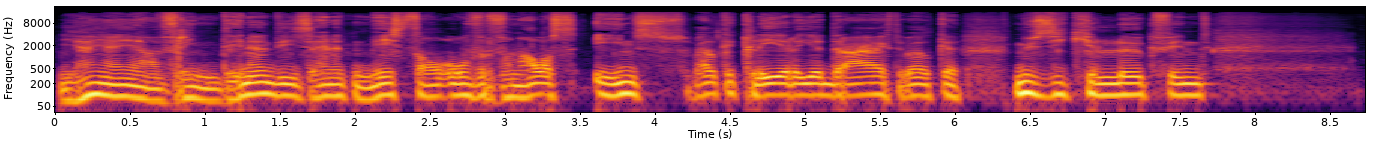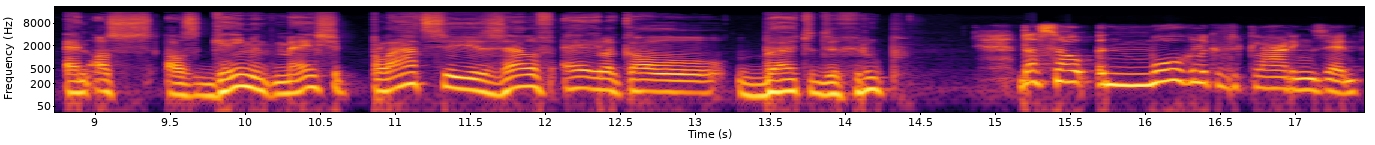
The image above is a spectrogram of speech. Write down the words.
Ja, ja, ja. Vriendinnen die zijn het meestal over van alles eens. Welke kleren je draagt, welke muziek je leuk vindt. En als, als gamend meisje plaats je jezelf eigenlijk al buiten de groep. Dat zou een mogelijke verklaring zijn.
